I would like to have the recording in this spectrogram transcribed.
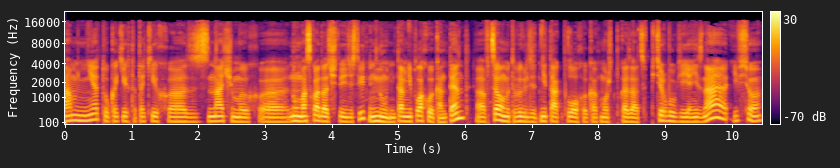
там нету каких-то таких э, значимых... Э, ну, Москва-24 действительно, ну, там неплохой контент. Э, в целом это выглядит не так плохо, как может показаться. В Петербурге я не знаю, и все.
